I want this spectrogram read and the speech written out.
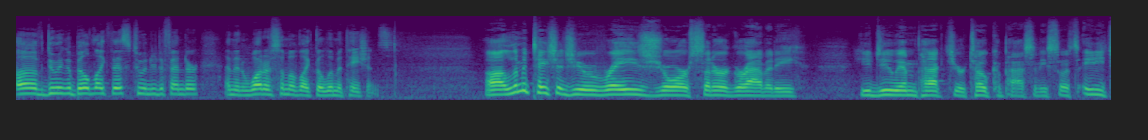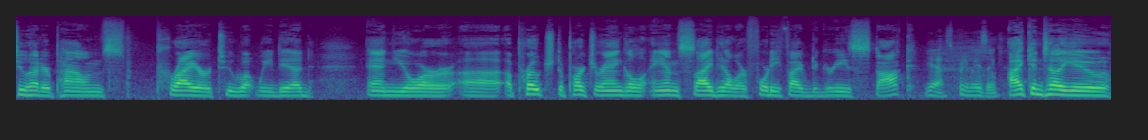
of doing a build like this to a new Defender, and then what are some of like the limitations? Uh, limitations you raise your center of gravity, you do impact your tow capacity. So it's 8,200 pounds prior to what we did. and your uh, approach departure angle and side hill are 45 degrees stock. Yeah, it's pretty amazing. I can tell you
